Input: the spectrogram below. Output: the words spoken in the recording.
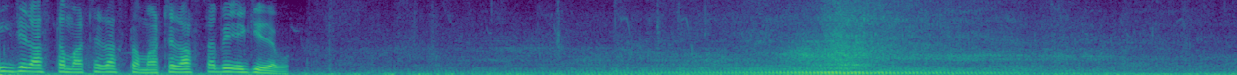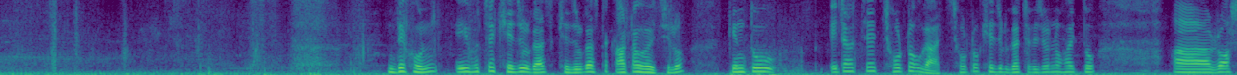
এই যে রাস্তা, মাঠের রাস্তা মাঠের রাস্তা বেয়ে এগিয়ে যাব। দেখুন, এই হচ্ছে খেজুর গাছ। খেজুর গাছটা কাটা হয়েছিল, কিন্তু এটা হচ্ছে ছোট গাছ, ছোট খেজুর গাছ, ওই জন্য হয়তো রস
